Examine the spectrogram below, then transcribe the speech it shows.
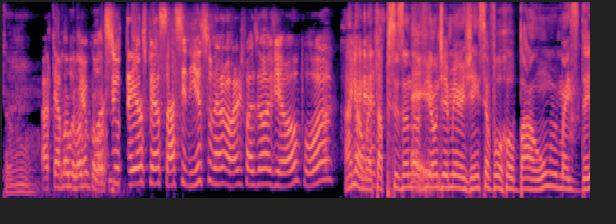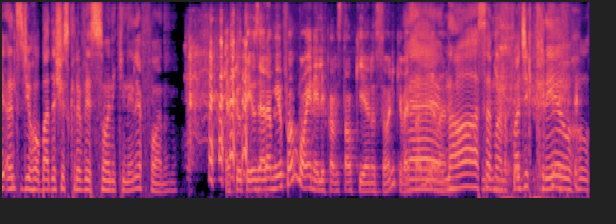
Então. Até logo, porque logo, se o Tails pensasse nisso, né, na hora de fazer o avião, pô. Ah, não, mas tá precisando de é. avião de emergência, vou roubar um, mas de... antes de roubar, deixa eu escrever Sonic nele, é foda, né? É porque o Tails era meio fanboy, né? Ele ficava stalkeando o Sonic, vai é, saber lá. Né? Nossa, mano, pode crer. o...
